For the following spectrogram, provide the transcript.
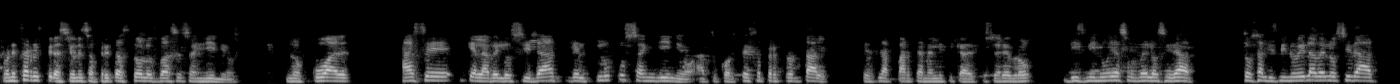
Con estas respiraciones aprietas todos los vasos sanguíneos, lo cual hace que la velocidad del flujo sanguíneo a tu corteza prefrontal, que es la parte analítica de tu cerebro, disminuya su velocidad. Entonces, al disminuir la velocidad,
